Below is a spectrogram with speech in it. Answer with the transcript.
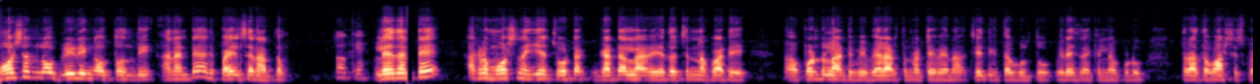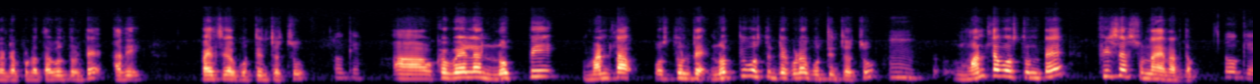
మోషన్లో బ్లీడింగ్ అవుతుంది అని అంటే అది పైల్స్ అని అర్థం. లేదంటే అక్కడ మోషన్ అయ్యే చోట గడ్డల్లా ఏదో చిన్నపాటి పండు లాంటివి వేలాడుతున్నట్టు ఏవైనా చేతికి తగులుతూ విరేచనకి వెళ్ళినప్పుడు తర్వాత వాష్ చేసుకునేటప్పుడు తగులుతుంటే అది పైల్స్గా గుర్తించవచ్చు ఒకవేళ నొప్పి మంట వస్తుంటే నొప్పి వస్తుంటే కూడా గుర్తించవచ్చు మంట వస్తుంటే ఫిషర్స్ ఉన్నాయని అర్థం. ఓకే.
